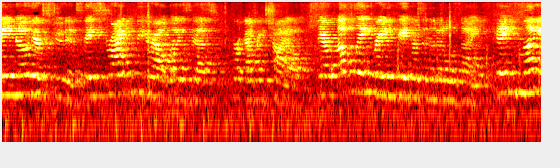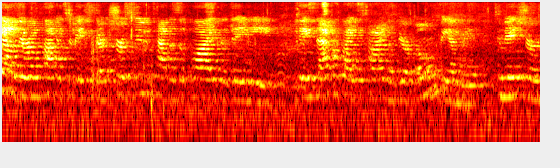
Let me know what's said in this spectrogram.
They know their students. They strive to figure out what is best for every child. They're up late grading papers in the middle of the night, paying money out of their own pockets to make sure students have the supplies that they need. They sacrifice time with their own families to make sure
